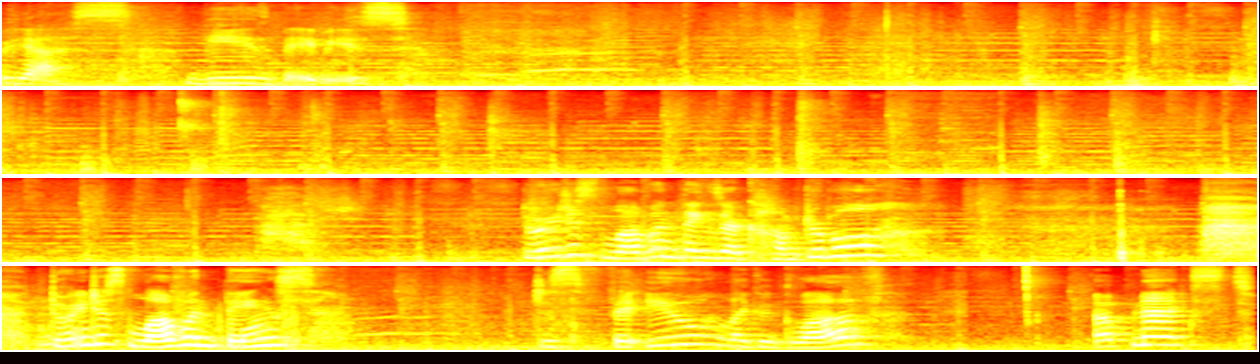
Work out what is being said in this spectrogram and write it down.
But yes, these babies. Love when things are comfortable? Don't you just love when things just fit you like a glove? Up next.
